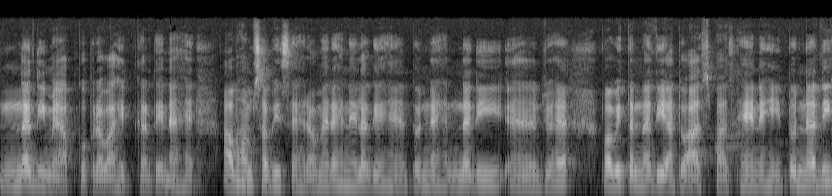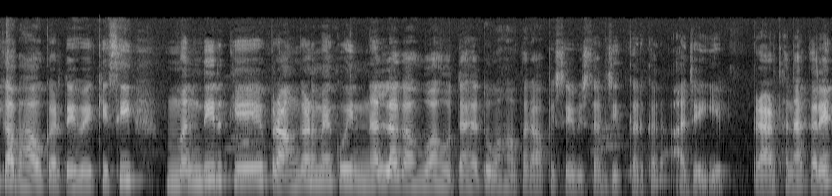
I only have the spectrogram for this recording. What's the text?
नदी में आपको प्रवाहित कर देना है। अब हम सभी शहरों में रहने लगे हैं तो नदी जो है, पवित्र नदियाँ तो आसपास है नहीं तो नदी का भाव करते हुए किसी मंदिर के प्रांगण में कोई नल लगा हुआ होता है तो वहाँ पर आप इसे विसर्जित कर कर आ जाइए। प्रार्थना करें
